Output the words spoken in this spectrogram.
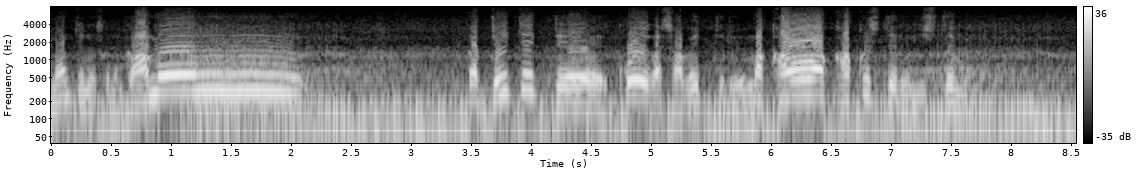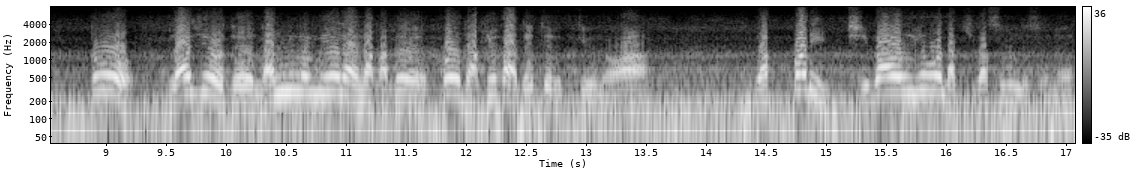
なんていうんですかね、画面が出てて声が喋ってる、まあ、顔は隠してるにしても、と、ラジオで何にも見えない中で声だけが出てるっていうのは、やっぱり違うような気がするんですよね。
